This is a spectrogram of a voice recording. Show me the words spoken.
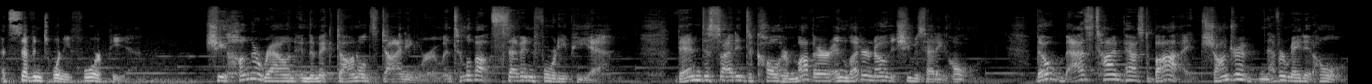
at 7:24 p.m. She hung around in the McDonald's dining room until about 7:40 p.m. Then decided to call her mother and let her know that she was heading home. Though as time passed by, Shondra never made it home.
